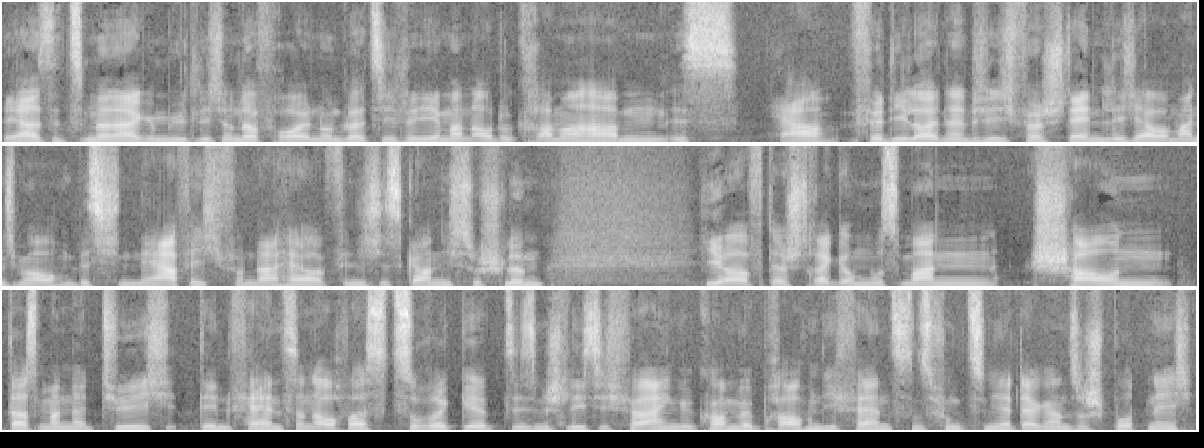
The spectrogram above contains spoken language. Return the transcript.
ja, sitzen wir da gemütlich unter Freunden und plötzlich will jemand Autogramme haben, ist ja für die Leute natürlich verständlich, aber manchmal auch ein bisschen nervig. Von daher finde ich es gar nicht so schlimm. Hier auf der Strecke muss man schauen, dass man natürlich den Fans dann auch was zurückgibt. Sie sind schließlich für einen gekommen. Wir brauchen die Fans, sonst funktioniert der ganze Sport nicht.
